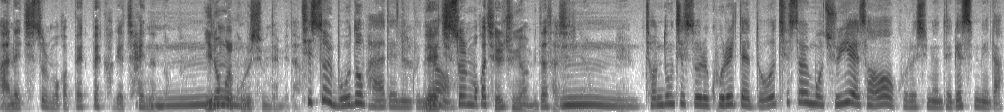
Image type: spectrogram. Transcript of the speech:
안에 칫솔모가 빽빽하게 차 있는 놈 음. 이런 걸 고르시면 됩니다. 칫솔 모도 봐야 되는군요. 네, 칫솔모가 제일 중요합니다, 사실은요. 음, 예. 전동 칫솔을 고를 때도 칫솔모 주의해서 고르시면 되겠습니다.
